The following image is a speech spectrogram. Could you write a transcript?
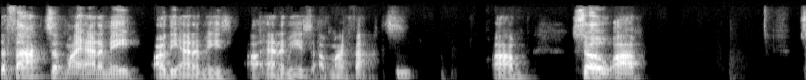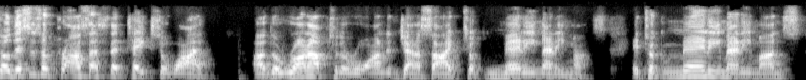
the facts of my enemy are the enemies uh, enemies of my facts. Um, so uh, so this is a process that takes a while. Uh, the run up to the rwandan genocide took many many months. It took many many months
